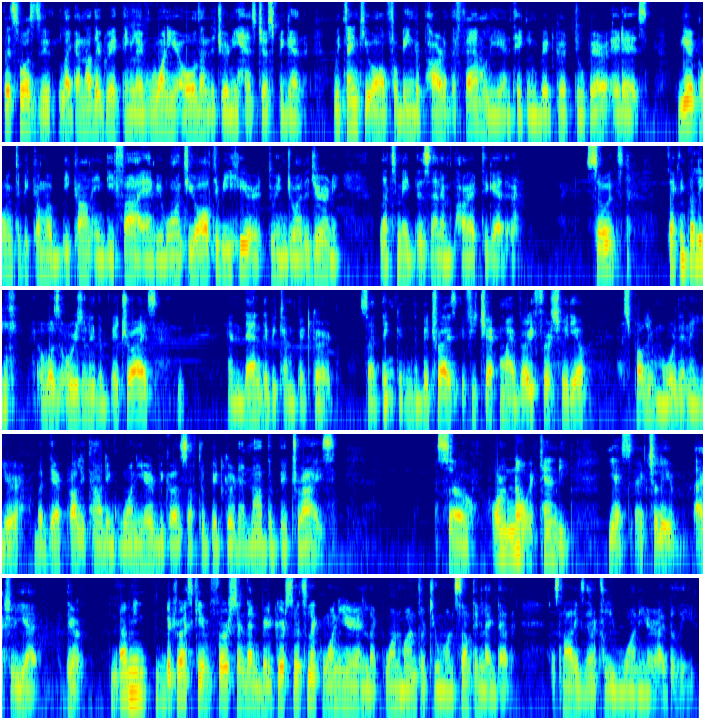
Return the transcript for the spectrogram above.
This was the, like another great thing, like one year old and the journey has just begun. We thank you all for being a part of the family and taking Bitgert to where it is. We are going to become a beacon in DeFi, and we want you all to be here to enjoy the journey. Let's make this an empire together. So it's technically it was originally the Bitrise, and then they become Bitgert. So I think the Bitrise, if you check my very first video, it's probably more than a year, but they're probably counting one year because of the Bitgert and not the Bitrise. So, or no, it can be. Yes, actually, actually, yeah, they're I mean, Bitrise came first and then Bitgert, so it's like one year and like one month or two months, something like that. It's not exactly one year, I believe,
